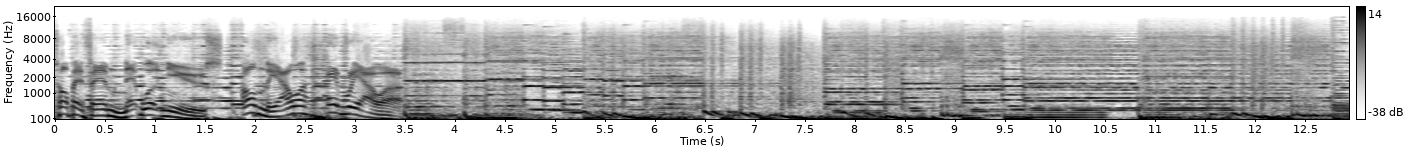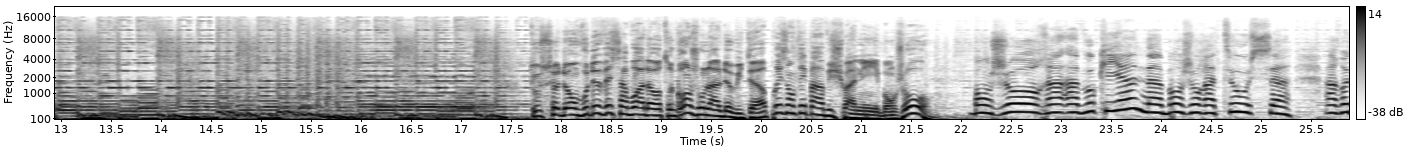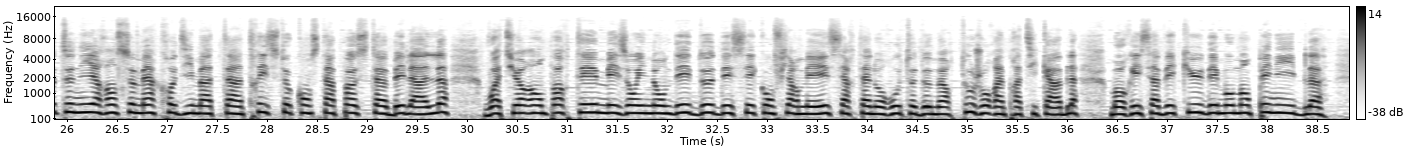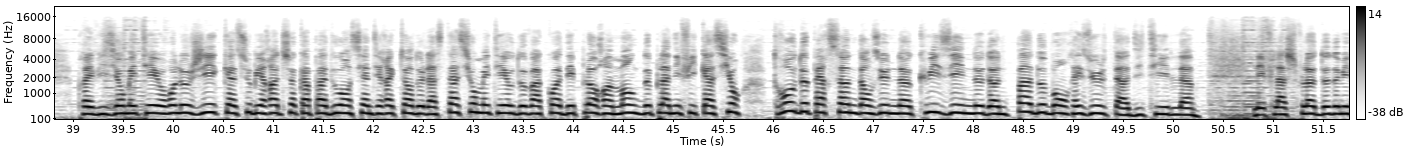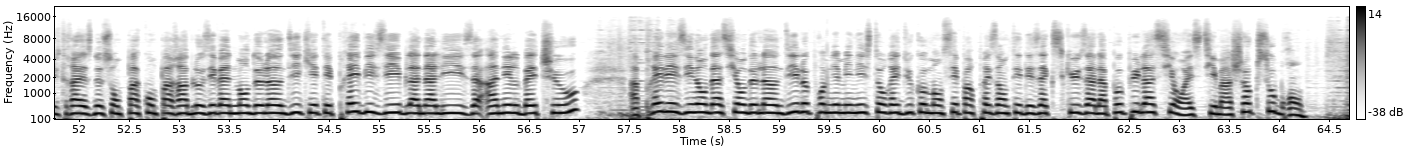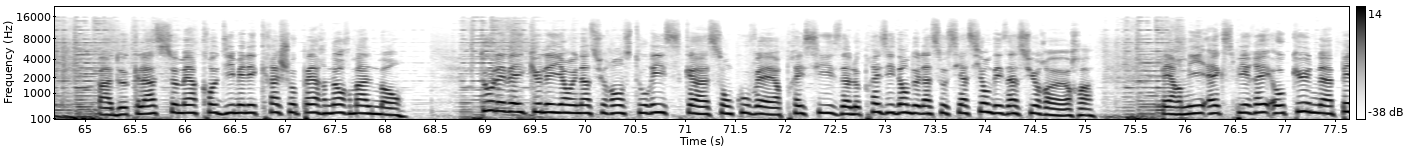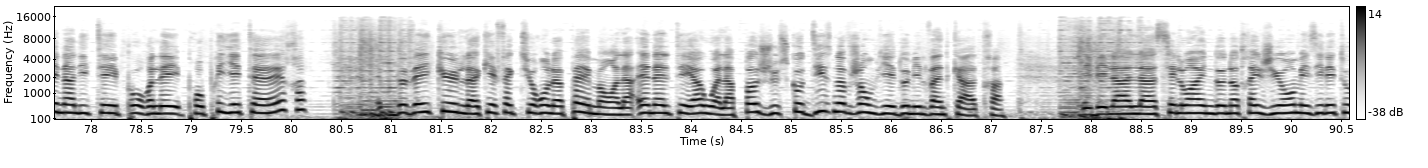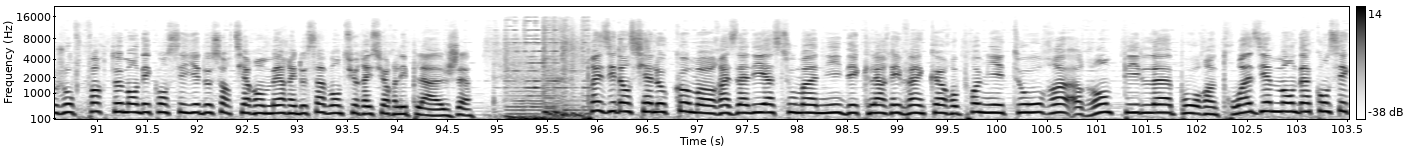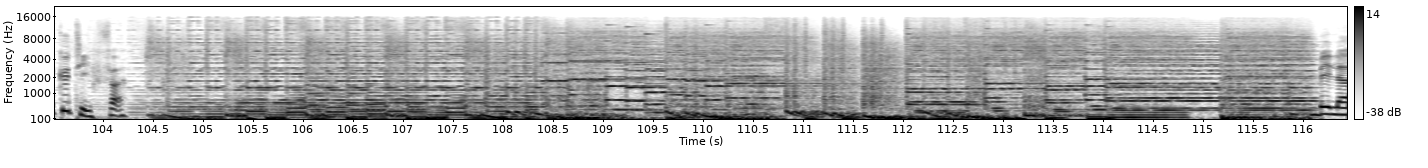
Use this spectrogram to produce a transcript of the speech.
Top FM Network News. On the hour, every hour. Tout ce dont vous devez savoir dans votre grand journal de 8 heures, présenté par Vishwani. Bonjour. Bonjour à vous Kian, bonjour à tous. À retenir en ce mercredi matin, triste constat post Bellal. Voiture emportée, maison inondée, deux décès confirmés. Certaines routes demeurent toujours impraticables. Maurice a vécu des moments pénibles. Prévision météorologique, Subiraj Chokapadou, ancien directeur de la station météo de Vakwa, déplore un manque de planification. Trop de personnes dans une cuisine ne donnent pas de bons résultats, dit-il. Les flash floods de 2013 ne sont pas comparables aux événements de lundi qui étaient prévisibles, analyse Anil Betchou. Après les inondations de lundi, le Premier ministre aurait dû commencer par présenter des excuses à la population, estime à Choc Soubron. Pas de classe ce mercredi, mais les crèches opèrent normalement. Tous les véhicules ayant une assurance tout sont couverts, précise le président de l'association des assureurs. Permis expiré, aucune pénalité pour les propriétaires de véhicules qui effectueront le paiement à la NLTA ou à la poste jusqu'au 19 janvier 2024. Les Bélal s'éloignent de notre région, mais il est toujours fortement déconseillé de sortir en mer et de s'aventurer sur les plages. Présidentielle aux Comores, Azali Assoumani déclaré vainqueur au premier tour, rempile pour un troisième mandat consécutif.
